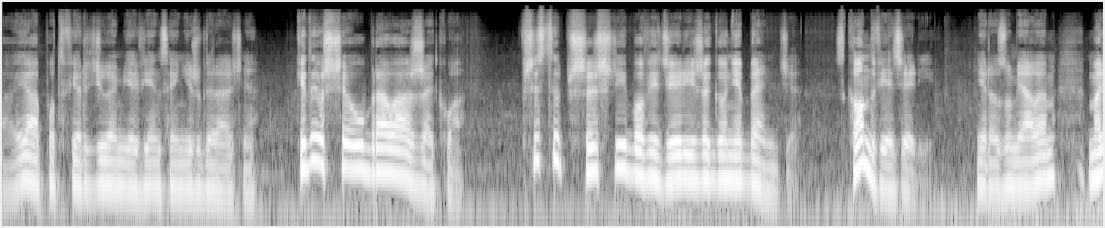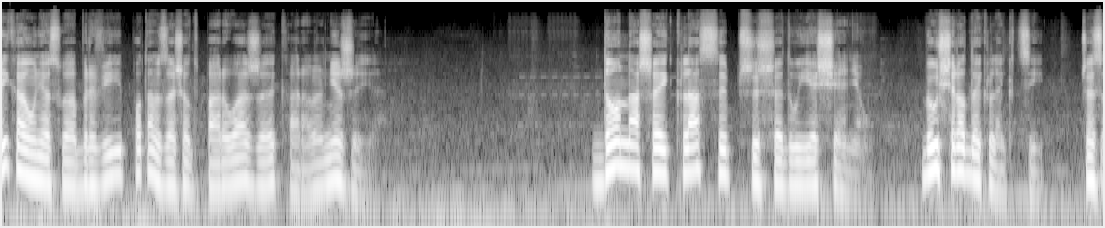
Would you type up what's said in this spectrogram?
a ja potwierdziłem je więcej niż wyraźnie. Kiedy już się ubrała, rzekła: Wszyscy przyszli, bo wiedzieli, że go nie będzie. Skąd wiedzieli? Nie rozumiałem. Marika uniosła brwi, potem zaś odparła, że Karol nie żyje. Do naszej klasy przyszedł jesienią. Był środek lekcji. Przez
